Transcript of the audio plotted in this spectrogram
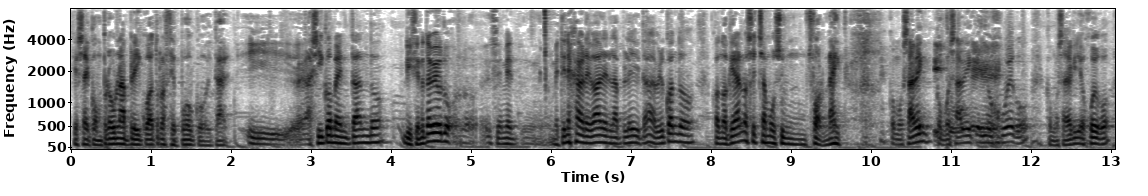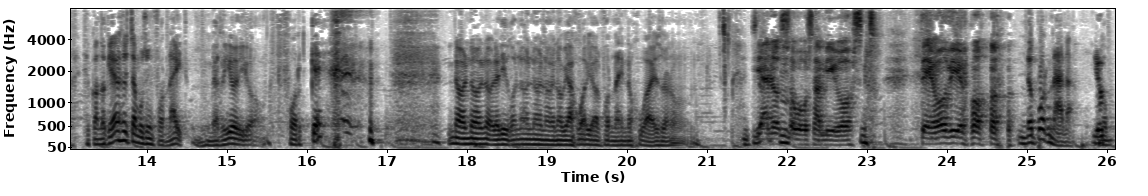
que se compró una Play 4 hace poco y tal. Y así comentando, dice, no te veo, no, dice, me, me tienes que agregar en la Play y tal, a ver cuando, cuando quieran nos echamos un Fortnite. Como saben, ¿Y como tú, sabe que eh? yo juego, como sabe que yo juego, cuando quieran nos echamos un Fortnite. Me río y digo, ¿por qué? no, no, no, le digo, no, no, no, no voy a jugar yo al Fortnite, no juega eso, no. Ya no somos amigos. Te odio. No por nada. Yo- No,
